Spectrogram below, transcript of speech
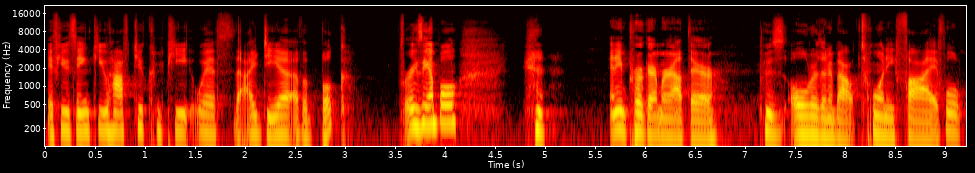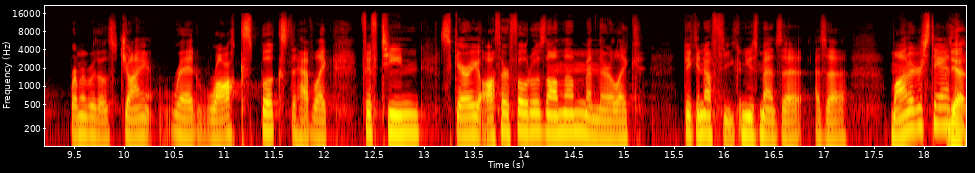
if you think you have to compete with the idea of a book, for example. any programmer out there who's older than about 25 will remember those giant red Wrox books that have like 15 scary author photos on them and they're like big enough that you can use them as a as a monitor stand Yeah,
